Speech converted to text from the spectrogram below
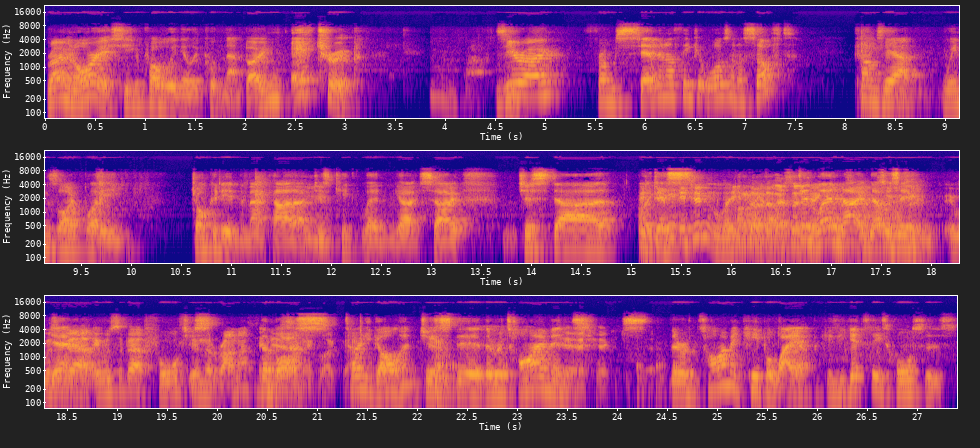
Roman Aureus, you could probably nearly put in that boat. And F Troop, zero from seven, I think it was, on a soft. Comes out, wins like bloody Jonker did the Manikato. Just kick, lead, and go. So, just uh, I It guess didn't. It didn't lead though. That was that's the the thing. thing. It No, that was it even- It was yeah. about. It was about fourth Just in the run. I think. the boss, like. Tony Gollan, just the, the retirement, Yeah, the retirement keep away up because he gets these horses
